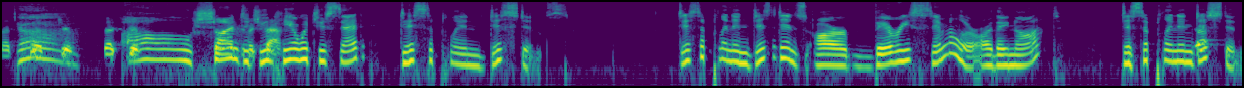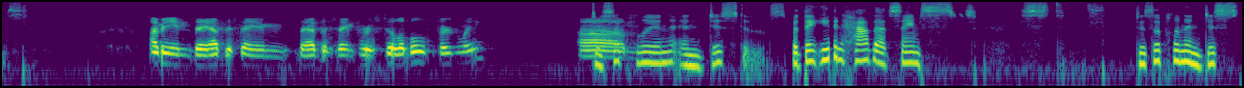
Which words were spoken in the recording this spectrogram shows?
That's, that's just that's just. Oh, Sean, did you hear what you said? Discipline, distance. Discipline and distance are very similar, are they not? Discipline and yeah. distance. I mean, they have the same. They have the same first syllables, certainly. Discipline um, and distance. But they even have that same st- st- discipline and dis-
